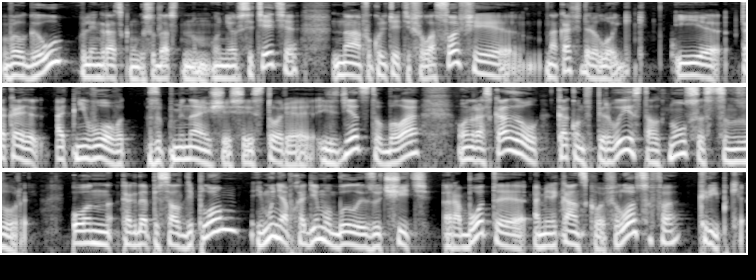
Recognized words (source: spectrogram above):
в ЛГУ, в Ленинградском государственном университете, на факультете философии, на кафедре логики. И такая от него вот запоминающаяся история из детства была, он рассказывал, как он впервые столкнулся с цензурой. Он, когда писал диплом, ему необходимо было изучить работы американского философа Крипке.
